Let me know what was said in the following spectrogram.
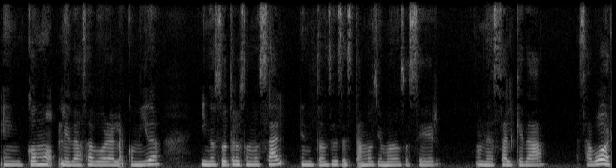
en cómo le da sabor a la comida y nosotros somos sal, entonces estamos llamados a ser una sal que da sabor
